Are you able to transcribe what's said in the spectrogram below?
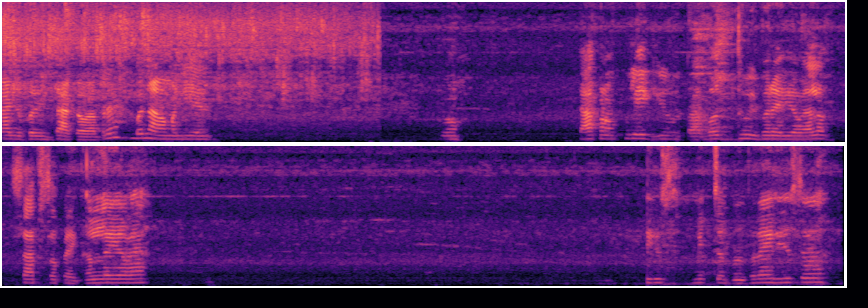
કાજુ કરીને શાક આપણે બનાવવા માંડીએ. ઢાંકણું ખુલી ગયું તો આ બધુંય ભરાઈ ગયું. હાલો, સાફ સફાઈ કરી લઈ હવે. મિક્સર પણ ભરાઈ રહ્યું છે.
